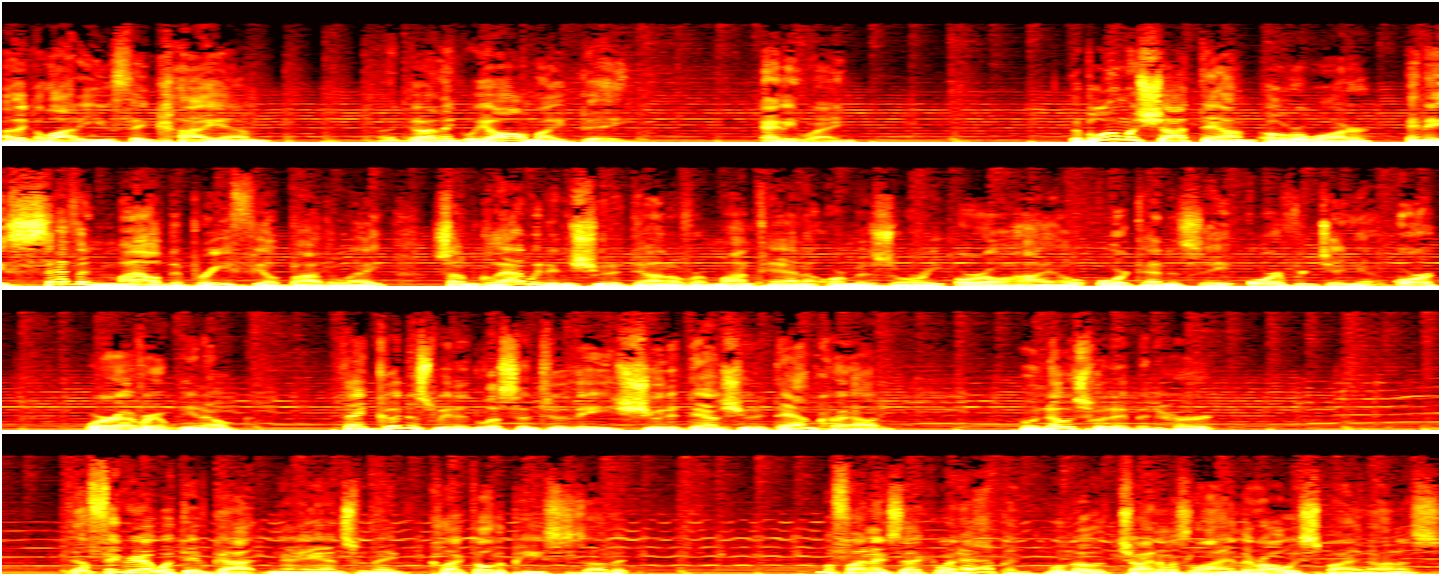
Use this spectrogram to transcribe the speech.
I think a lot of you think I am. I think, I think we all might be. Anyway, the balloon was shot down over water in a seven mile debris field, by the way. So I'm glad we didn't shoot it down over Montana or Missouri or Ohio or Tennessee or Virginia or wherever, you know. Thank goodness we didn't listen to the shoot it down, shoot it down crowd. Who knows who'd have been hurt? They'll figure out what they've got in their hands when they collect all the pieces of it. We'll find out exactly what happened. We'll know that China was lying. They're always spying on us.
